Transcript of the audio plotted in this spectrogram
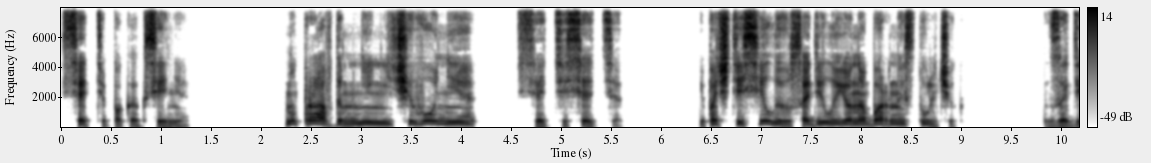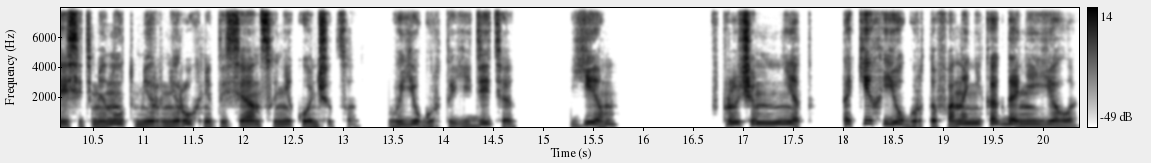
сядьте пока, Ксения». «Ну правда, мне ничего не...» «Сядьте, сядьте». И почти силой усадил ее на барный стульчик. За десять минут мир не рухнет и сеансы не кончатся. Вы йогурты едите? Ем. Впрочем, нет, таких йогуртов она никогда не ела.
